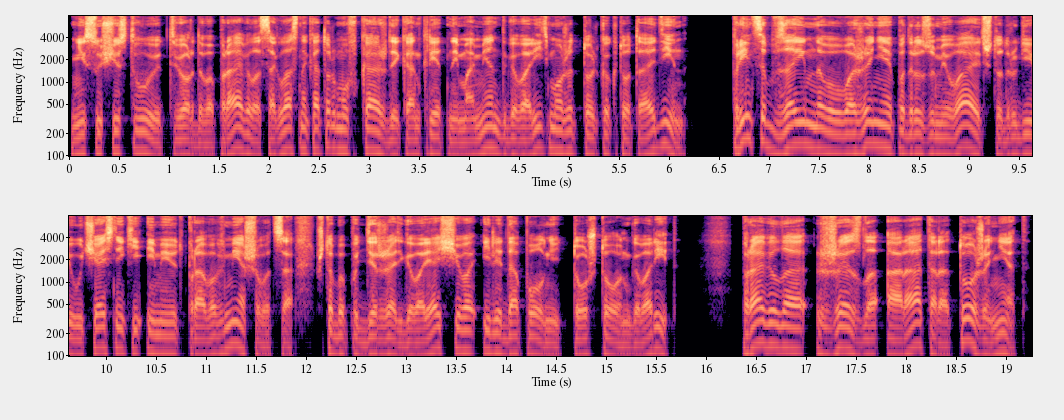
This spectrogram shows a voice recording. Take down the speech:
Не существует твердого правила, согласно которому в каждый конкретный момент говорить может только кто-то один. Принцип взаимного уважения подразумевает, что другие участники имеют право вмешиваться, чтобы поддержать говорящего или дополнить то, что он говорит. Правила жезла оратора тоже нет.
